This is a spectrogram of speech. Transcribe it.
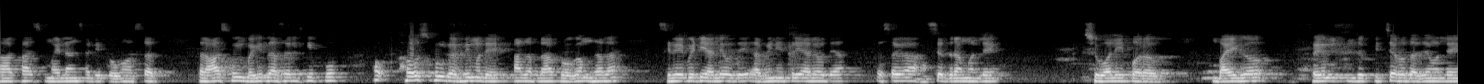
हा खास महिलांसाठी प्रोग्राम असतात. तर आज तुम्ही बघितलं असेल की खूप हो, हाऊसफुल गर्दीमध्ये आज आपला हा प्रोग्राम झाला. सेलिब्रिटी आले होते अभिनेत्री आल्या होत्या. तसं हास्यद्रामधले शिवाली परब बायग फेम जो पिक्चर होता त्यामधले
